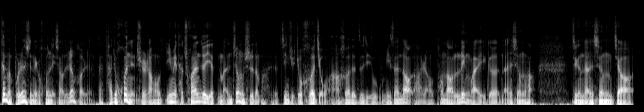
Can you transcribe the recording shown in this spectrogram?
根本不认识那个婚礼上的任何人，那她就混进去。然后因为她穿着也蛮正式的嘛，进去就喝酒啊，喝的自己五迷三道的哈。然后碰到另外一个男生哈。这个男生叫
